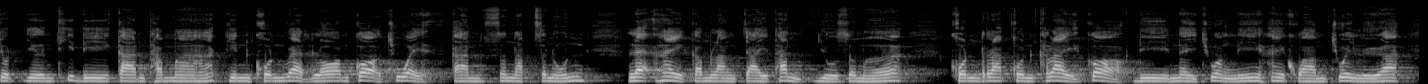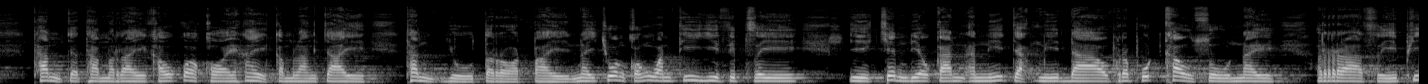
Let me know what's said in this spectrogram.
จุดยืนที่ดีการทำมาหากินคนแวดล้อมก็ช่วยการสนับสนุน และให้กำลังใจท่านอยู่เสมอ คนรักคนใคร่ก็ดีในช่วงนี้ให้ความช่วยเหลือ ท่านจะทำอะไรเขาก็คอยให้กำลังใจ ท่านอยู่ตลอดไปในช่วงของวันที่ 24 อีกเช่นเดียวกันอันนี้จะมีดาวพระพุธเข้าสู่ในราศีพิ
